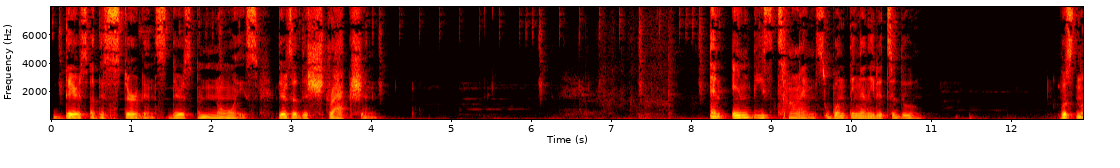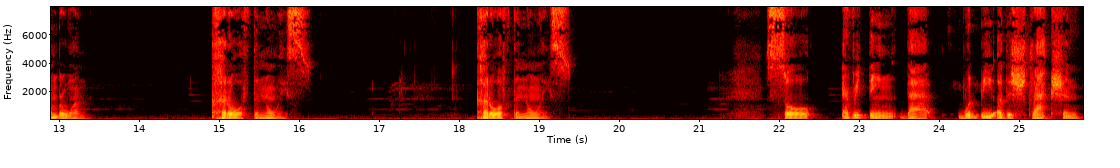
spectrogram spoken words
there's a disturbance, there's a noise, there's a distraction. And in these times, one thing I needed to do was number one, cut off the noise. Cut off the noise. So everything that would be a distraction,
